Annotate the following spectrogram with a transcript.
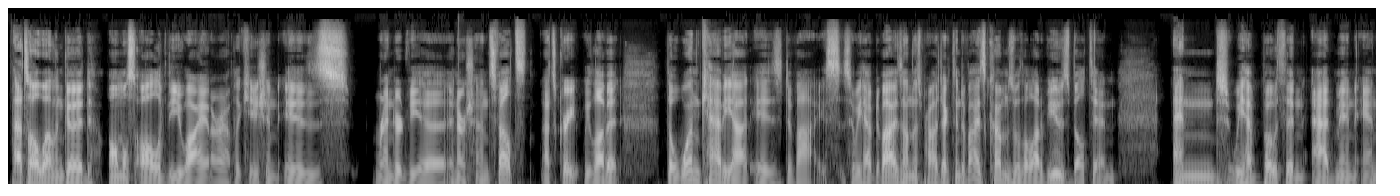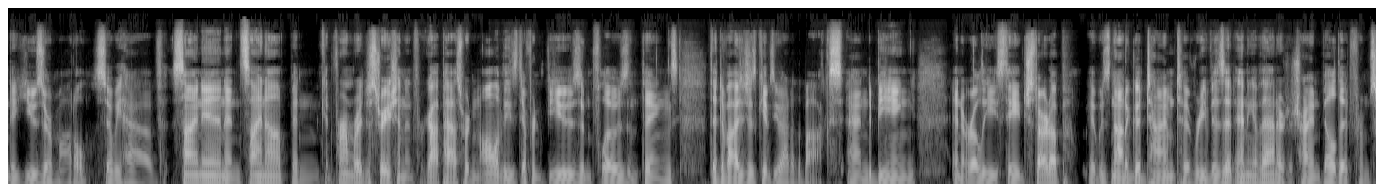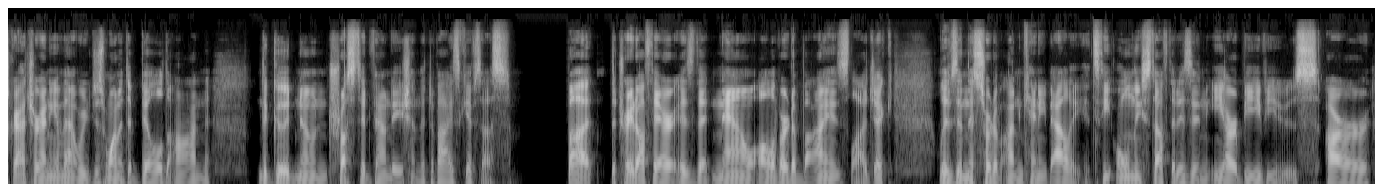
that's all well and good almost all of the ui in our application is rendered via inertia and svelte that's great we love it the one caveat is devise so we have devise on this project and devise comes with a lot of views built in and we have both an admin and a user model. So we have sign in and sign up and confirm registration and forgot password and all of these different views and flows and things that Devise just gives you out of the box. And being an early stage startup, it was not a good time to revisit any of that or to try and build it from scratch or any of that. We just wanted to build on the good, known, trusted foundation that Devise gives us. But the trade off there is that now all of our devise logic lives in this sort of uncanny valley. It's the only stuff that is in ERB views. Our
